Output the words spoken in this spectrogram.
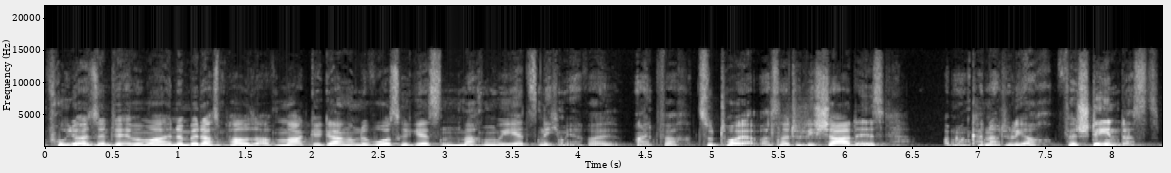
früher sind wir immer mal in der Mittagspause auf den Markt gegangen, haben eine Wurst gegessen, machen wir jetzt nicht mehr, weil einfach zu teuer, was natürlich schade ist. Aber man kann natürlich auch verstehen, dass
